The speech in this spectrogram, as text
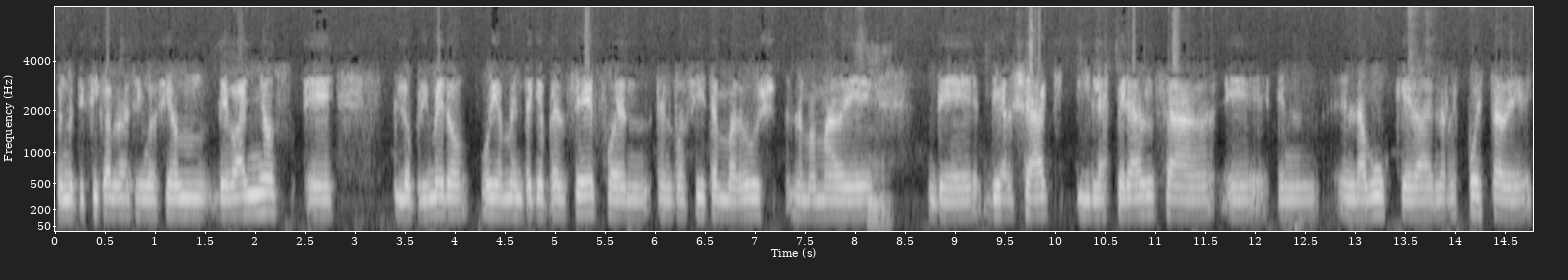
me notifican la designación de baños, eh, lo primero, obviamente, que pensé fue en, en Rosita, en Bardush, la mamá de, de, de Arjak, y la esperanza eh, en, en la búsqueda, en la respuesta de,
